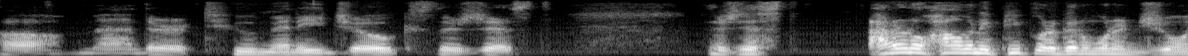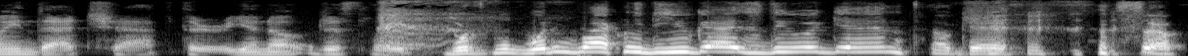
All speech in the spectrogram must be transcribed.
oh man, there are too many jokes. There's just, there's just, I don't know how many people are going to want to join that chapter. You know, just like, what, what exactly do you guys do again? Okay, so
